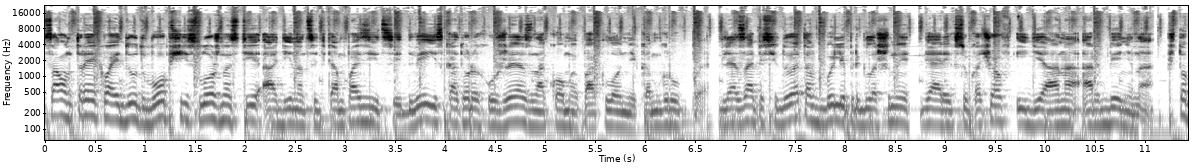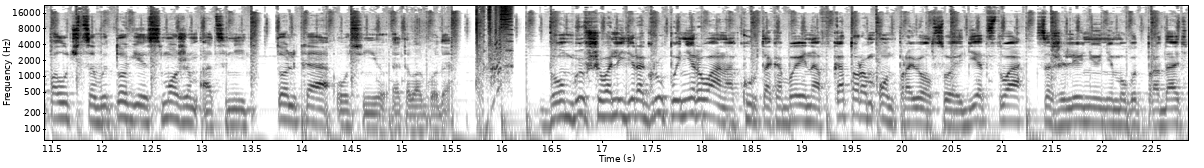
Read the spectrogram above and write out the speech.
Саундтрек войдут в общей сложности 11 композиций, две из которых уже знакомы поклонникам группы. Для записи дуэтов были приглашены Гарик Сукачев и Диана Арбенина. Что получится в итоге, сможем оценить только осенью этого года. Дом бывшего лидера группы Нирвана Курта Кобейна, в котором он провел свое детство, к сожалению, не могут продать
